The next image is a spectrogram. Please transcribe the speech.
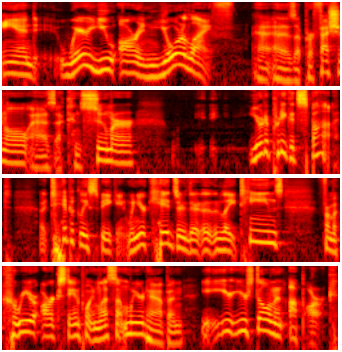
and where you are in your life as a professional, as a consumer, you're at a pretty good spot. Uh, typically speaking, when your kids are their late teens, from a career arc standpoint, unless something weird happened, you're, you're still in an up arc,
